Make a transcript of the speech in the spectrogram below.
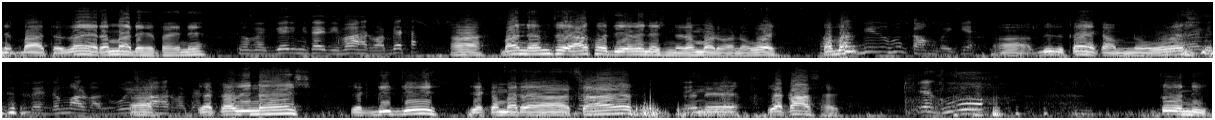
ને બા તો જાય રમાડે છે ભાઈને. તો હવે ગરમી થાયથી બહારમાં બેઠા. હા બાને એમ થાય આખો દી અવિનાશને રમાડવાનો હોય. ખબર બીજું શું કામ હોય કે? હા બીજું કાંઈ કામ ન હોય. રમાડવાનું હોય હા બેઠા. એક અવિનાશ એક દીદી એક અમારા સાહેબ અને એક આ સાહેબ. એક હું? તું નહીં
